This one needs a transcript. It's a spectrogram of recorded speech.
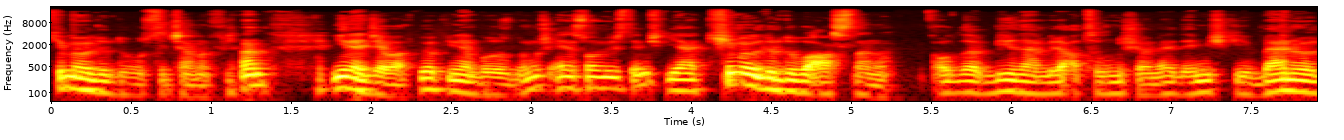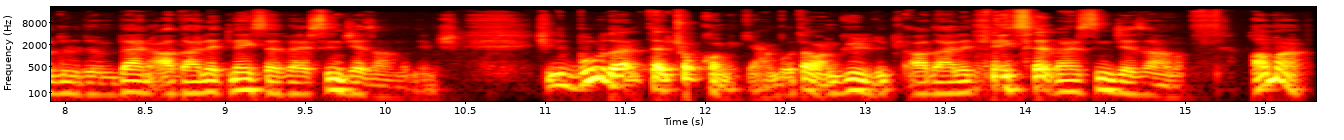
kim öldürdü bu sıçanı falan. Yine cevap yok, yine bozulurmuş. En son birisi demiş ki ya kim öldürdü bu aslanı? O da birdenbire atılmış öne demiş ki ben öldürdüm ben adalet neyse versin cezamı demiş. Şimdi burada tabii çok komik yani bu tamam güldük adalet neyse versin cezamı. Ama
